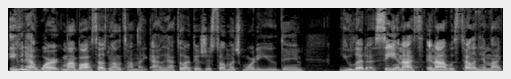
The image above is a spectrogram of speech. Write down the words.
even at work, my boss tells me all the time, like, Allie, I feel like there's just so much more to you than you let us see. And I and I was telling him like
